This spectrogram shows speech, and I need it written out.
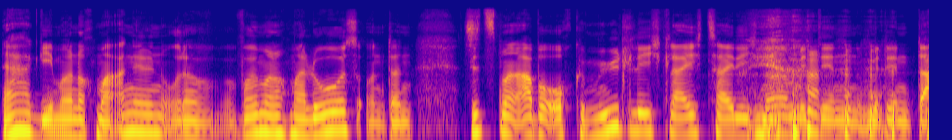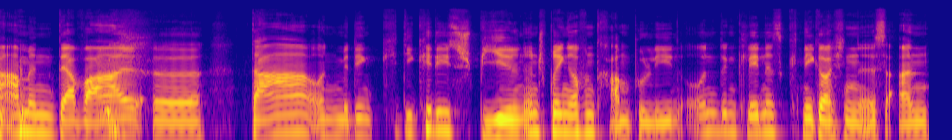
Na, gehen wir noch mal angeln oder wollen wir noch mal los? Und dann sitzt man aber auch gemütlich gleichzeitig ne, mit, den, mit den Damen der Wahl äh, da und mit den die Kiddies spielen und springen auf dem Trampolin und ein kleines Knickerchen ist an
